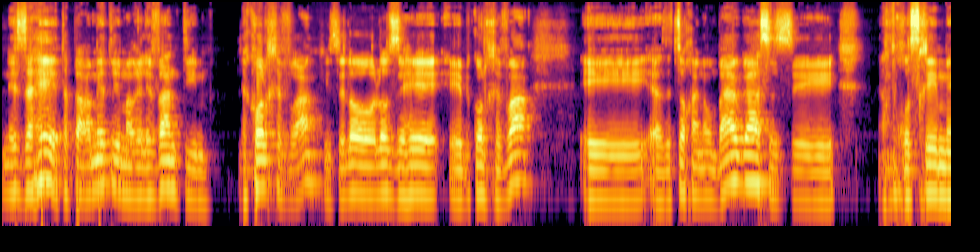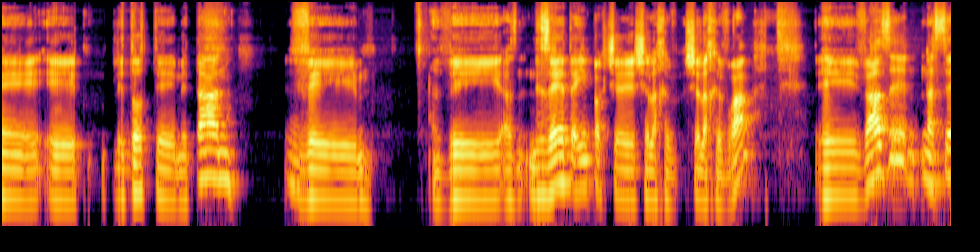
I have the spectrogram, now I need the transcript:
נזהה את הפרמטרים הרלוונטיים לכל חברה, כי זה לא, לא זהה אה, בכל חברה. אה, אז לצורך העניין ביוגס, אז אה, אנחנו חוסכים אה, פליטות מתאן. ואז נזהה את האימפקט של החב- של החברה, ואז נעשה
